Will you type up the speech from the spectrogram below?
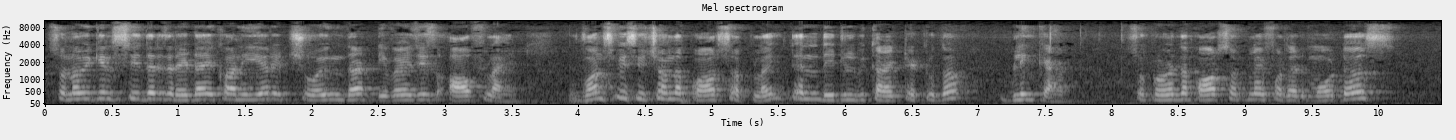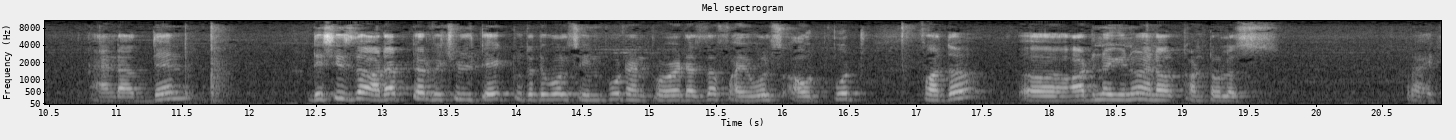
So now we can see there is a red icon here. It's showing that device is offline. Once we switch on the power supply then it will be connected to the Blynk app. So provide the power supply for that motors. And uh, then this is the adapter which will take to the volts input and provide as the 5 volts output for the uh, Arduino Uno and our controllers. Right.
